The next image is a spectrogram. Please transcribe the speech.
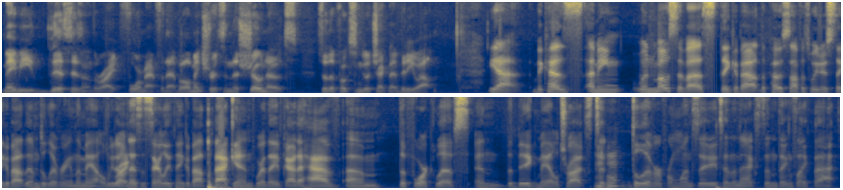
maybe this isn't the right format for that. But I'll make sure it's in the show notes so that folks can go check that video out. Yeah, because I mean, when most of us think about the post office, we just think about them delivering the mail. We don't Right. necessarily think about the back end where they've got to have um, the forklifts and the big mail trucks to Mm-hmm. deliver from one city to the next and things like that.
